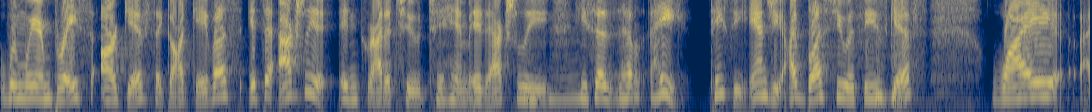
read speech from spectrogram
when we embrace our gifts that God gave us, it's actually in gratitude to Him. It actually, mm-hmm. He says, Hey, Tacy, Angie, I bless you with these gifts why uh,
